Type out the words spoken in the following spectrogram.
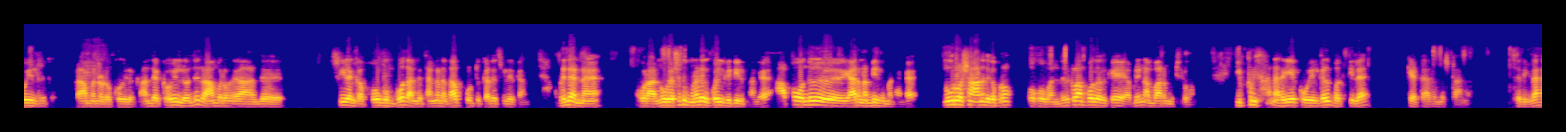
கோயில் இருக்கு. ராமனோட கோயில் இருக்கு. அந்த கோயில் வந்து ராமர் அந்த ஸ்ரீலங்கா போகும்போது அங்க தங்கினதா போட்டு கதை சொல்லியிருக்காங்க. அப்படின்னா என்ன? ஒரு நூறு வருஷத்துக்கு முன்னாடி கோயில் கட்டியிருப்பாங்க. அப்போ வந்து யாரும் நம்பி இருக்க மாட்டாங்க. நூறு வருஷம் ஆனதுக்கு அப்புறம் ஓஹோ வந்திருக்கலாம் போல இருக்கே அப்படின்னு நம்ப ஆரம்பிச்சிருவோம். இப்படிதான் நிறைய கோயில்கள் பக்தியில கேட்ட ஆரம்பிச்சிட்டாங்க. சரிங்களா?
